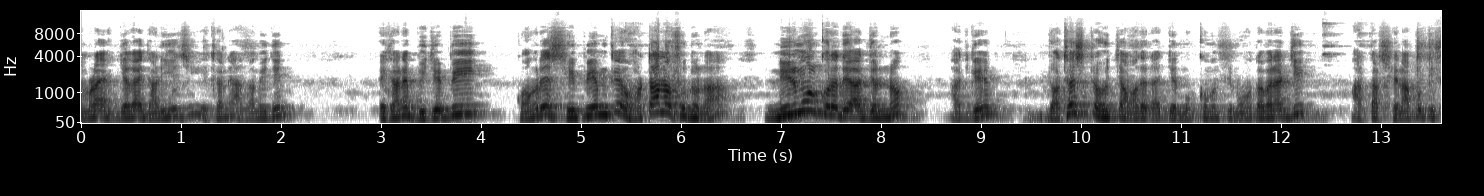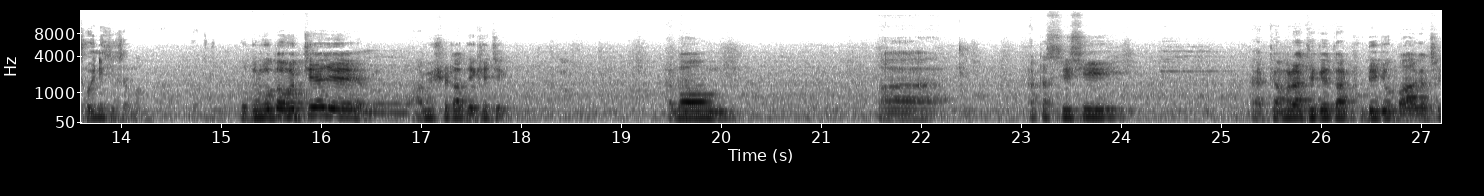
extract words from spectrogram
আমরা এক জায়গায় দাঁড়িয়েছি। এখানে আগামী দিন এখানে বিজেপি, কংগ্রেস, সিপিএমকে হটানো শুধু না নির্মূল করে দেওয়ার জন্য আজকে যথেষ্ট হচ্ছে আমাদের রাজ্যের মুখ্যমন্ত্রী মমতা ব্যানার্জি আর তার সেনাপতি সৈনিক হিসেবে। প্রথমত হচ্ছে যে, আমি সেটা দেখেছি এবং একটা সিসি, ক্যামেরা থেকে তার ফুটেজও পাওয়া গেছে।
